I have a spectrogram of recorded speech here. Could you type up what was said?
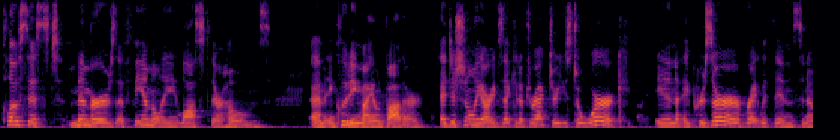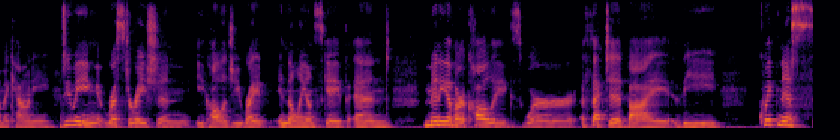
closest members of family lost their homes, um, including my own father. Additionally, our executive director used to work in a preserve right within Sonoma County doing restoration ecology right in the landscape. And many of our colleagues were affected by the quickness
